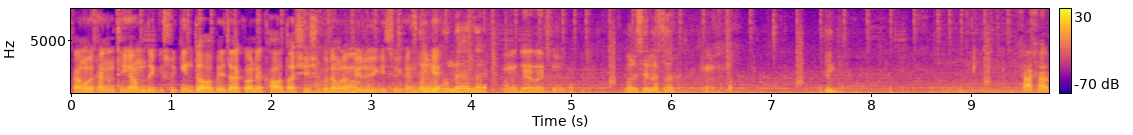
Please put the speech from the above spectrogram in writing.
কারণ ওইখান থেকে আমাদের কিছু কিনতে হবে যার কারণে খাওয়া দাওয়া শেষ করে আমরা বের হয়ে গেছি ওইখান থেকে। যায়? স্যার। ঠিক। শাসার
